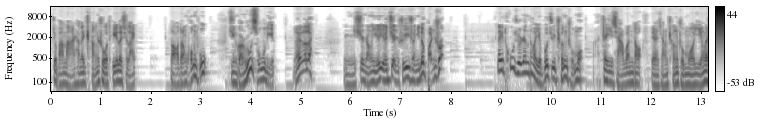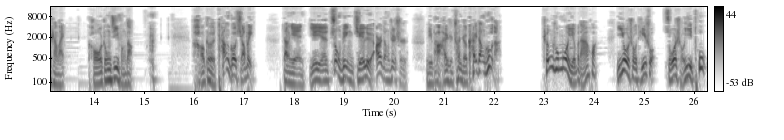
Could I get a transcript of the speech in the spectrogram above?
就把马上的长硕提了起来。大胆狂徒，竟敢如此无礼！来来来，你先让爷爷见识一下你的本事。那突厥人倒也不惧程楚墨，这一下弯刀便向程楚墨迎了上来，口中讥讽道：“好个唐国小辈，当年爷爷重病劫掠尔等之时，你怕还是穿着开裆裤的？”程楚墨也不答话，右手提槊，左手一突。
